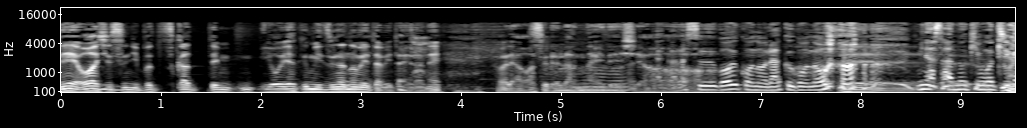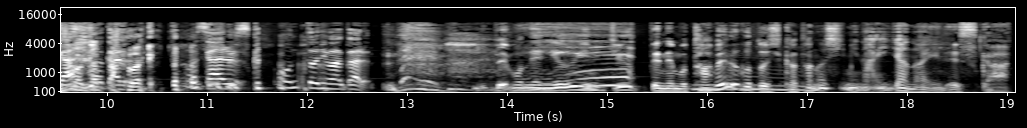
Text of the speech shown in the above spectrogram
ね、オアシスにぶつかって、ようやく水が飲めたみたいなね。これは忘れらんないでしょう。だからすごいこの落語の、皆さんの気持ちがわかる。わかる。本当にわかる。でもね、入院中ってね、もう食べることしか楽しみないじゃないですか。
